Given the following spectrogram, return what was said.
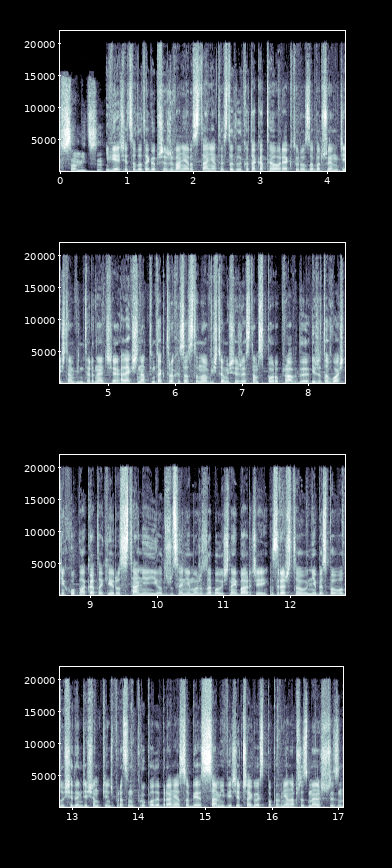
Samicy. i wiecie, co do tego przeżywania rozstania, to jest to tylko taka teoria, którą zobaczyłem gdzieś tam w internecie. Ale jak się nad tym tak trochę zastanowić, to myślę, że jest tam sporo prawdy. I że to właśnie chłopaka takie rozstanie i odrzucenie może zabolić najbardziej. Zresztą nie bez powodu 75% prób odebrania sobie sami wiecie czego jest popełniana przez mężczyzn.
